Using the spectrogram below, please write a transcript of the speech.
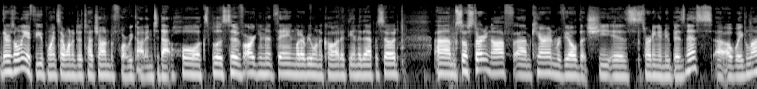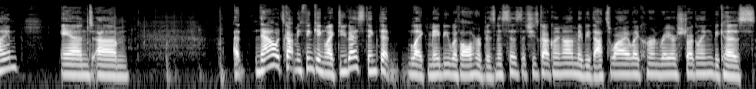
there's only a few points I wanted to touch on before we got into that whole explosive argument thing, whatever you want to call it, at the end of the episode. Um, so, starting off, um, Karen revealed that she is starting a new business, uh, a wig line. And um, uh, now it's got me thinking like, do you guys think that, like, maybe with all her businesses that she's got going on, maybe that's why, like, her and Ray are struggling? Because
